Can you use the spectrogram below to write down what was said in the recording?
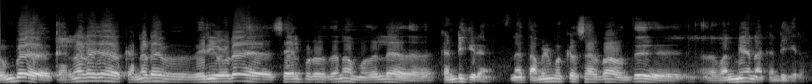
ரொம்ப கர்நாடகா கன்னட வெறியோட செயல்படுறதை நான் முதல்ல கண்டிக்கிறேன். நான் தமிழ் மக்கள் சார்பாக வந்து அதை வன்மையாக நான் கண்டிக்கிறேன்.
